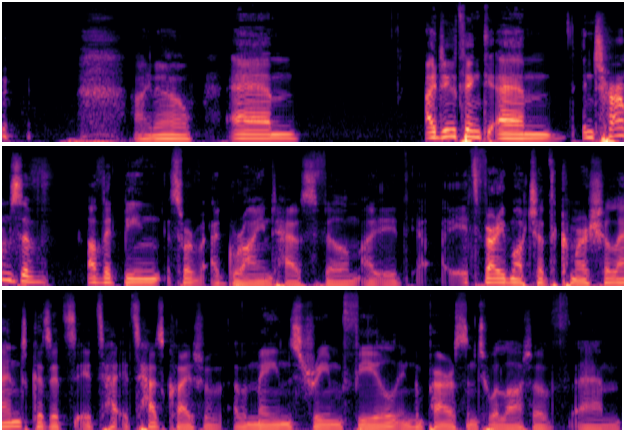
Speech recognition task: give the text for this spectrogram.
I know. Um, I do think, um, in terms of of it being sort of a grindhouse film, it, it's very much at the commercial end because it's it's it has quite a, a, mainstream feel in comparison to a lot of um,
